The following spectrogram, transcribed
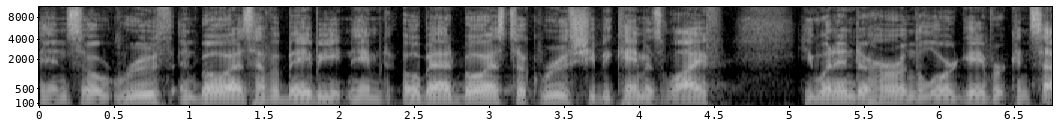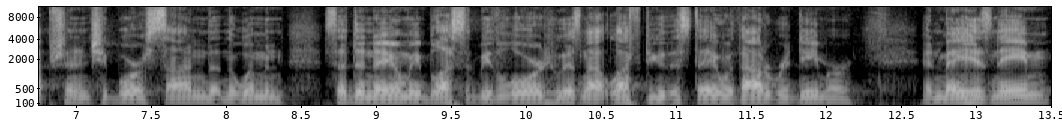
And so Ruth and Boaz have a baby named Obed. Boaz took Ruth, she became his wife. He went into her, and the Lord gave her conception, and she bore a son. Then the woman said to Naomi, Blessed be the Lord, who has not left you this day without a redeemer, and may his name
